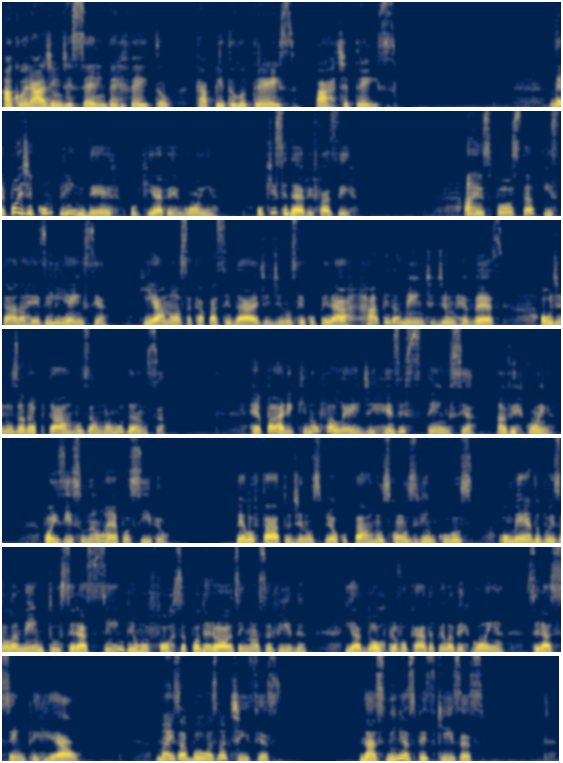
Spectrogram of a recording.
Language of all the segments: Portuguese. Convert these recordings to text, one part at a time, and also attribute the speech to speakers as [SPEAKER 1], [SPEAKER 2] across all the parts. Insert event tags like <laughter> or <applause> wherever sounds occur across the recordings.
[SPEAKER 1] A Coragem de Ser Imperfeito, capítulo 3, parte 3.
[SPEAKER 2] Depois de compreender o que é vergonha, o que se deve fazer? A resposta está na resiliência, que é a nossa capacidade de nos recuperar rapidamente de um revés ou de nos adaptarmos a uma mudança. Repare que não falei de resistência à vergonha pois isso não é possível. Pelo fato de nos preocuparmos com os vínculos, o medo do isolamento será sempre uma força poderosa em nossa vida, e a dor provocada pela vergonha será sempre real. Mas há boas notícias. Nas minhas pesquisas,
